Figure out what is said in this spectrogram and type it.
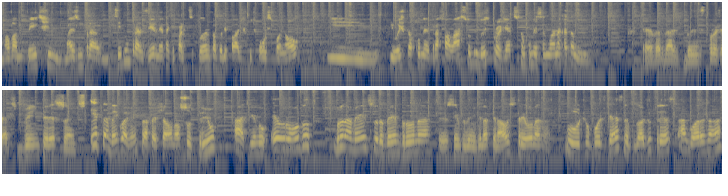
Novamente, mais um pra... sempre um prazer né, estar aqui participando para poder falar de futebol espanhol e, e hoje para falar sobre dois projetos que estão começando lá na Catalunha. É verdade, dois projetos bem interessantes. E também com a gente para fechar o nosso trio aqui no Eurondo, Bruna Mendes, tudo bem, Bruna? Seja sempre bem-vinda, afinal, estreou na, no último podcast, no episódio 3, agora já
